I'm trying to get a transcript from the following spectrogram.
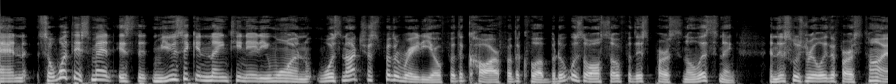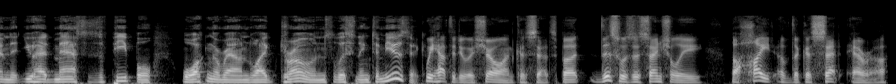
And so what this meant is that music in 1981 was not just for the radio, for the car, for the club, but it was also for this personal listening. And this was really the first time that you had masses of people walking around like drones listening to music. We have to do a show on cassettes, but this was essentially the height of the cassette era,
